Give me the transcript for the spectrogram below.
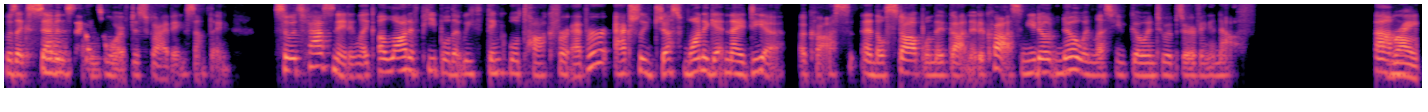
It was like seven mm-hmm. seconds more of describing something. So it's fascinating. Like a lot of people that we think will talk forever actually just want to get an idea across and they'll stop when they've gotten it across. And you don't know unless you go into observing enough. Um, right.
